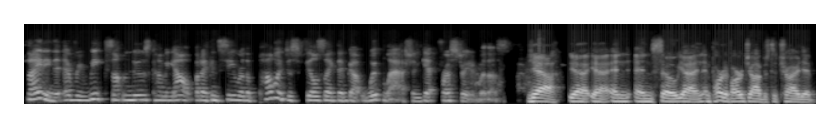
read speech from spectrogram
exciting that every week something new's coming out. But I can see where the public just feels like they've got whiplash and get frustrated with us yeah yeah yeah and and so yeah and, and part of our job is to try to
